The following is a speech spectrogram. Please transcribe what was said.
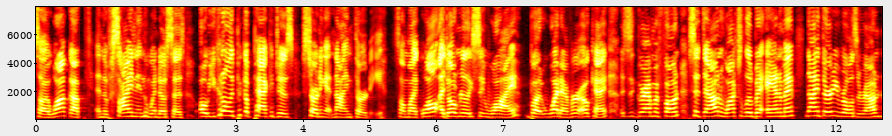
So I walk up, and the sign in the window says, oh, you can only pick up packages starting at 9.30. So I'm like, well, I don't really see why, but whatever. Okay. I just grab my phone, sit down, and watch a little bit of anime. 9.30 rolls around.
